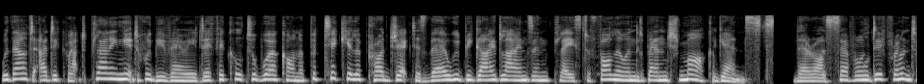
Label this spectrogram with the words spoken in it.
Without adequate planning, it would be very difficult to work on a particular project as there would be guidelines in place to follow and benchmark against. There are several different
